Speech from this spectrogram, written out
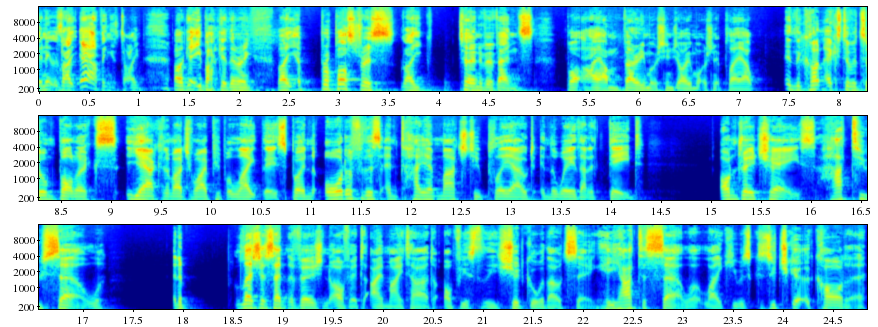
and it was like, yeah, I think it's time. I'll get you back in the ring. Like a preposterous like turn of events, but I am very much enjoying watching it play out. In the context of its own bollocks, yeah, I can imagine why people like this. But in order for this entire match to play out in the way that it did, Andre Chase had to sell in a leisure centre version of it, I might add, obviously should go without saying. He had to sell like he was Kazuchika Okada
